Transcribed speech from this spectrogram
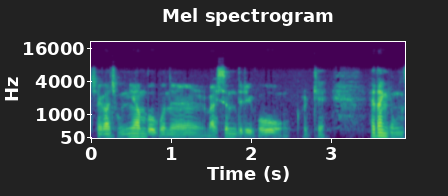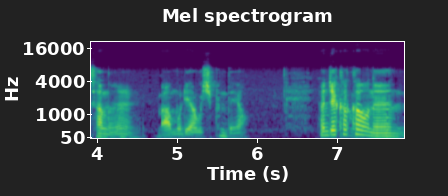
제가 정리한 부분을 말씀드리고 그렇게 해당 영상을 마무리하고 싶은데요. 현재 카카오는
